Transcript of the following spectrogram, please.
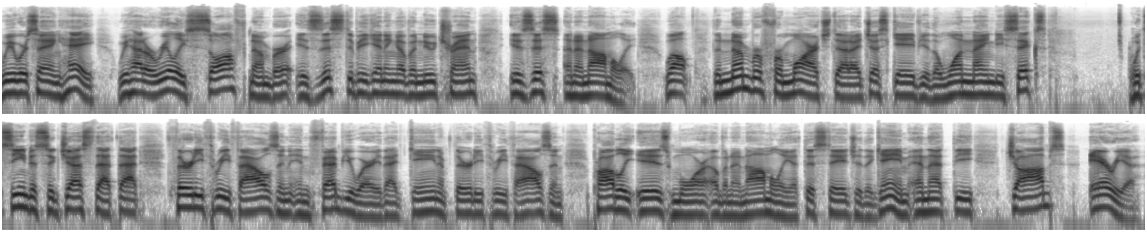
we were saying, hey, we had a really soft number. Is this the beginning of a new trend? Is this an anomaly? Well, the number for March that I just gave you, the 196, would seem to suggest that that 33,000 in February, that gain of 33,000, probably is more of an anomaly at this stage of the game, and that the jobs area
